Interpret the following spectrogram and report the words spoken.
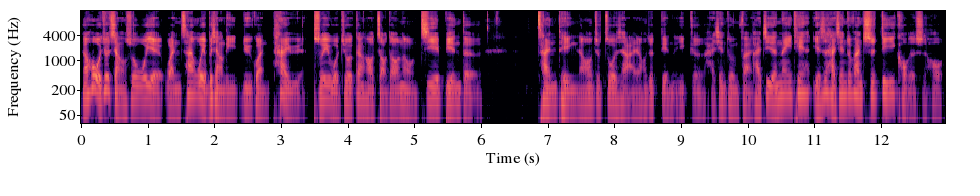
然后我就想说，我也晚餐我也不想离旅馆太远，所以我就刚好找到那种街边的餐厅，然后就坐下来，然后就点了一个海鲜炖饭。还记得那一天也是海鲜炖饭吃第一口的时候，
